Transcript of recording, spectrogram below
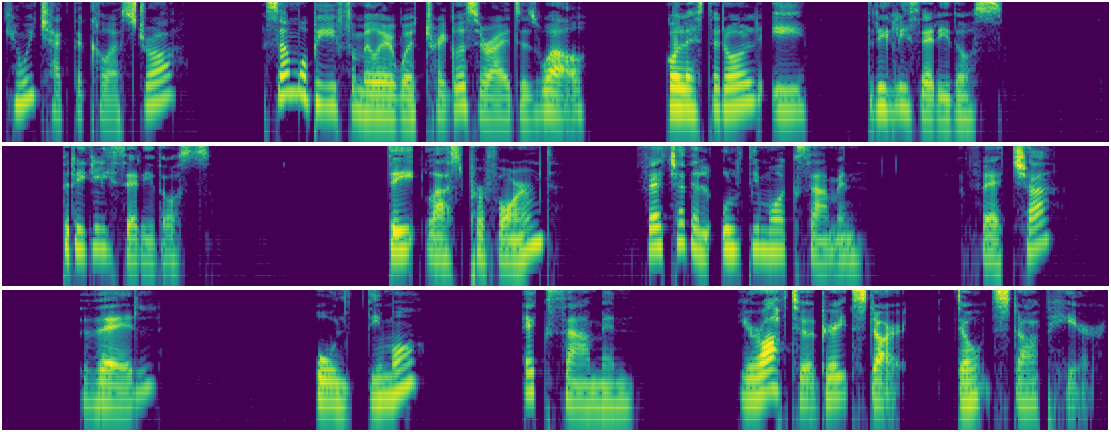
Can we check the cholesterol? Some will be familiar with triglycerides as well. Colesterol y triglicéridos. Triglicéridos. Date last performed. Fecha del último examen. Fecha del último examen. You're off to a great start. Don't stop here.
